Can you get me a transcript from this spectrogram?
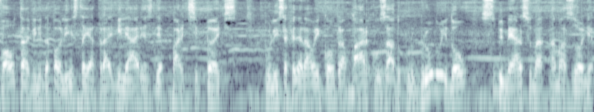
volta à Avenida Paulista e atrai milhares de participantes. Polícia Federal encontra barco usado por Bruno e Dom submerso na Amazônia.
